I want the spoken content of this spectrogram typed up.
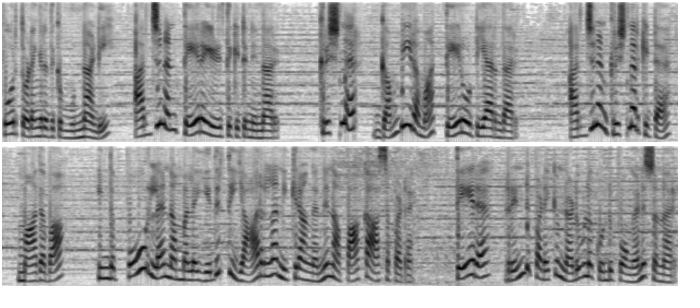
போர் தொடங்குறதுக்கு முன்னாடி அர்ஜுனன் தேரை இழுத்துக்கிட்டு நின்னாரு. கிருஷ்ணர் கம்பீரமா தேரோட்டியா இருந்தாரு. அர்ஜுனன் கிருஷ்ணர் கிட்ட மாதவா இந்த போர்ல நம்மளை எதிர்த்து யாரெல்லாம் நிக்கிறாங்கன்னு நான் பார்க்க ஆசைப்படுறேன். தேரை ரெண்டு படைக்கும் நடுவுல கொண்டு போங்கன்னு சொன்னாரு.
